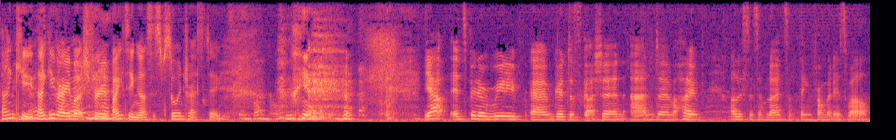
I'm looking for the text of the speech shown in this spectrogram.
Thank you, thank you very color. much for inviting us. It's so interesting. yeah. yeah, it's been a really um, good discussion, and um, I hope our listeners have learned something from it as well.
